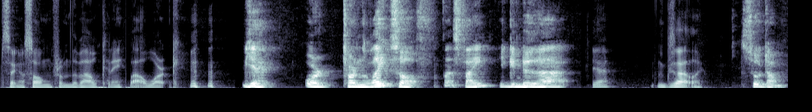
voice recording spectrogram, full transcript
sing a song from the balcony. That'll work. Yeah, or turn the lights off. That's fine. You can do that. yeah, exactly. So dumb.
